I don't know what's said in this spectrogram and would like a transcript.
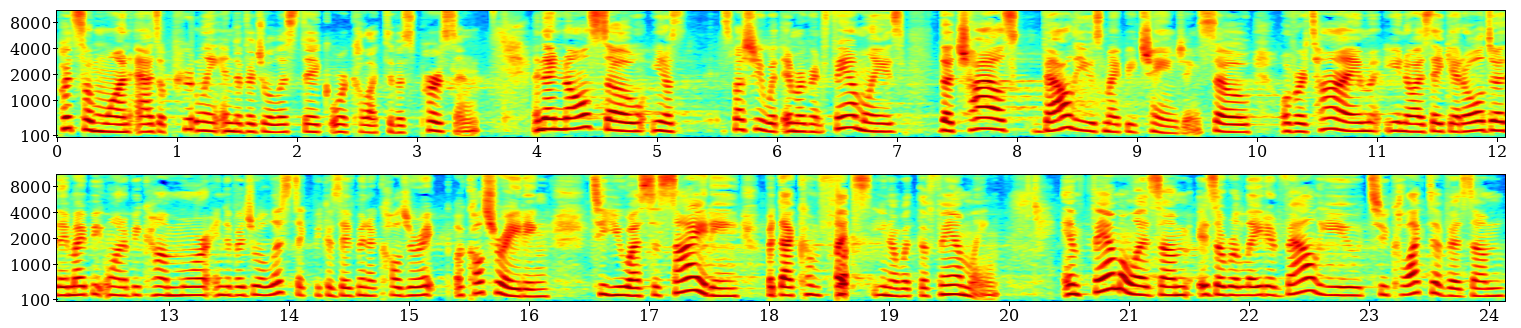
put someone as a purely individualistic or collectivist person. And then also, you know, especially with immigrant families, the child's values might be changing. So over time, you know, as they get older, they might be, want to become more individualistic because they've been acculturating to U.S. society, but that conflicts, you know, with the family. And familism is a related value to collectivism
